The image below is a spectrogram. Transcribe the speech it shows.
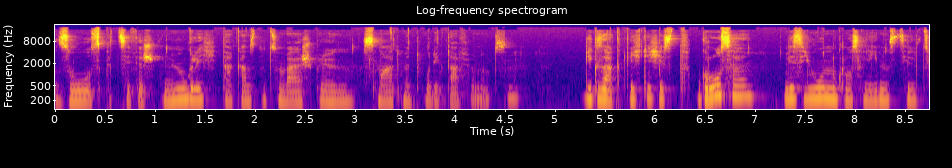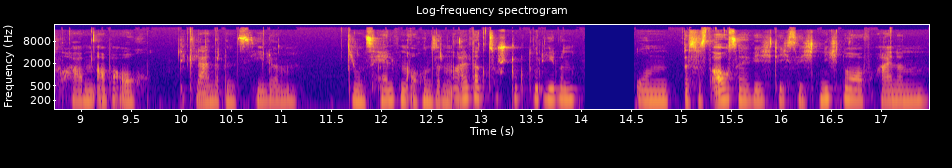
so spezifisch wie möglich. Da kannst du zum Beispiel Smart-Methodik dafür nutzen. Wie gesagt, wichtig ist, große Visionen, große Lebensziele zu haben, aber auch die kleineren Ziele, die uns helfen, auch unseren Alltag zu strukturieren. Und es ist auch sehr wichtig, sich nicht nur auf einen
